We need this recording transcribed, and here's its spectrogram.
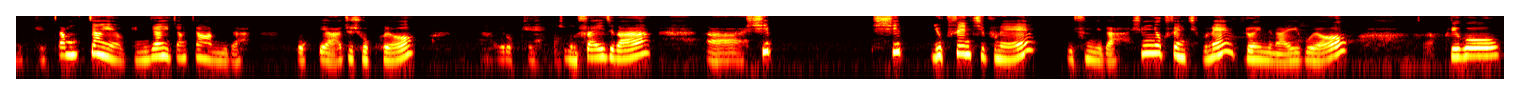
이렇게 짱짱해요. 굉장히 짱짱합니다. 목대 아주 좋고요. 자, 이렇게 지금 사이즈가 아, 10, 16cm 분에 있습니다. 16cm 분에 들어있는 아이고요. 자, 그리고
